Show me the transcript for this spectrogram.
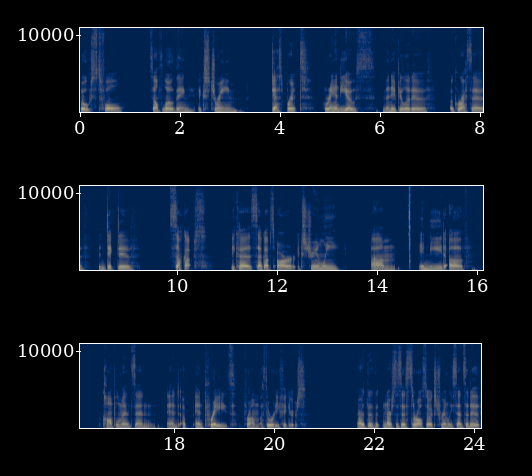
boastful, self loathing, extreme, desperate, grandiose, manipulative, aggressive, vindictive, suck ups. Because suck ups are extremely um, in need of compliments and and uh, and praise from authority figures. Narcissists are also extremely sensitive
